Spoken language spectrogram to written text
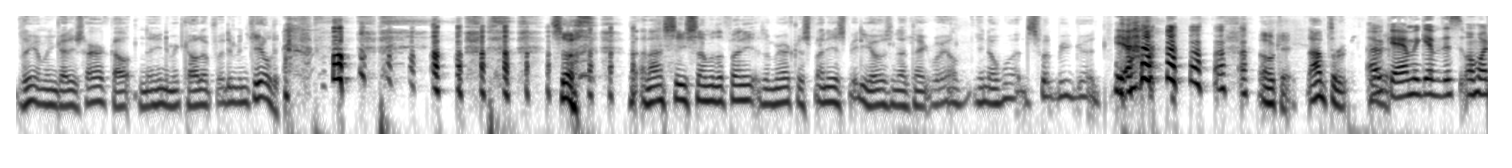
limb, and got his hair caught, and the enemy caught up with him and killed him. so, and I see some of the funny, America's funniest videos, and I think, well, you know what, this would be good. Yeah. Okay, I'm through. Go ahead. Okay, I'm gonna give this one more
